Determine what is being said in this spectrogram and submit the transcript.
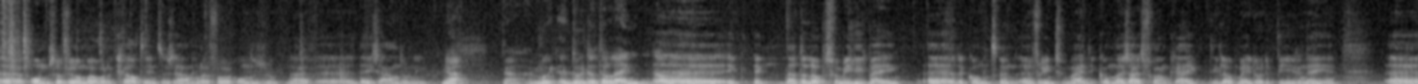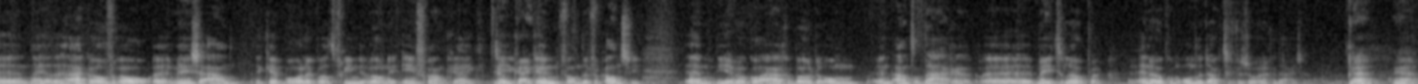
Uh, om zoveel mogelijk geld in te zamelen voor onderzoek naar uh, deze aandoening. Ja, ja. doe je dat alleen? Uh, ik, ik, nou, er loopt familie mee. er komt een, een, vriend van mij die komt naar Zuid-Frankrijk, die loopt mee door de Pyreneeën. nou ja, er haken overal mensen aan. Ik heb behoorlijk wat vrienden wonen in Frankrijk, die oh, ik ken van de vakantie. En die hebben ook al aangeboden om een aantal dagen mee te lopen en ook om onderdak te verzorgen daar zo. Ja, ja.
